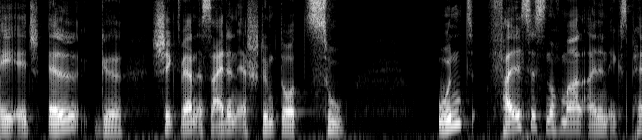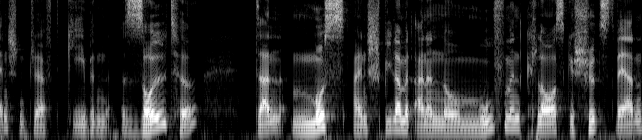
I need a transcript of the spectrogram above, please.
AHL geschickt werden, es sei denn, er stimmt dort zu. Und falls es nochmal einen Expansion Draft geben sollte, dann muss ein Spieler mit einer No-Movement Clause geschützt werden.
